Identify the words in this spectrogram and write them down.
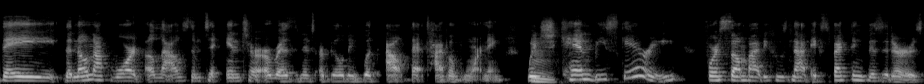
they the no knock warrant allows them to enter a residence or building without that type of warning which mm. can be scary for somebody who's not expecting visitors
